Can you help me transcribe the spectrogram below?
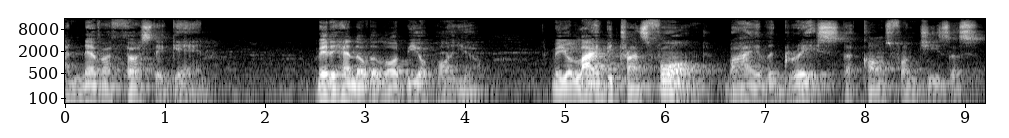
and never thirst again. May the hand of the Lord be upon you. May your life be transformed by the grace that comes from Jesus.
